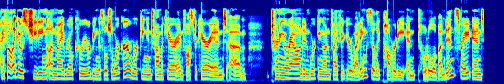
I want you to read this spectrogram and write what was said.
I felt like I was cheating on my real career being a social worker, working in trauma care and foster care and um, turning around and working on five figure weddings. So, like poverty and total abundance, right? And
